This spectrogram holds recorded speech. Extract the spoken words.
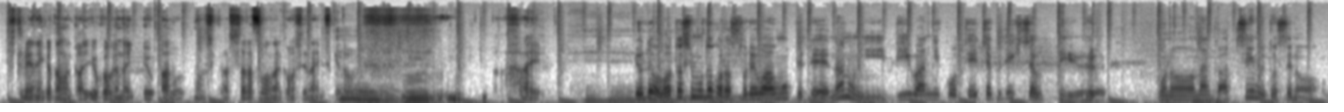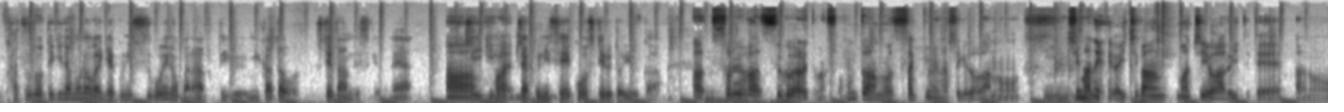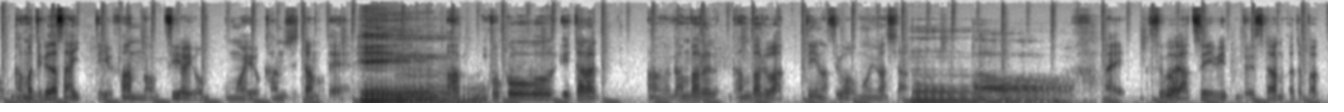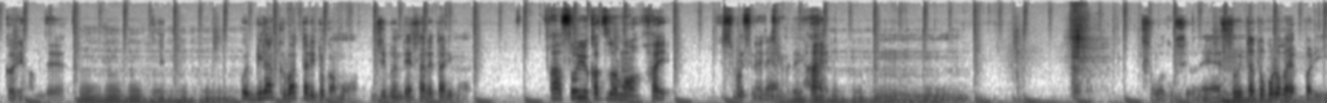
失礼な言い方なんかよくわかんない。よあの、もしかしたらそうなのかもしれないんですけど、うん。うん。はい、いやでも私もだからそれは思ってて、なのに B1 にこう定着できちゃうっていう、このなんかチームとしての活動的なものが逆にすごいのかなっていう見方をしてたんですけどね、あ地域はい。密着に成功してるというか、あそれはすごいあると思います。本当あのさっきも言いましたけど、あのうん。島根が一番街を歩いててあの、頑張ってくださいっていうファンの強い思いを感じたので、あここいたらあの頑張る頑張るわっていうのはすごい思いました。はい、すごい熱いブースターの方ばっかりなんで、これビラ配ったりとかも自分でされたりも？あそういう活動も、はい、しますね、ですよね。チームで。うん。はい、うそうですよね、そういったところがやっぱり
